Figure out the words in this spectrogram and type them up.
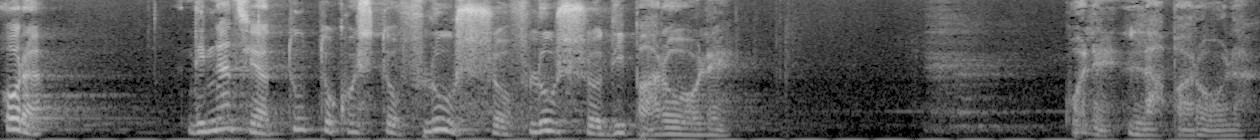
Ora, dinanzi a tutto questo flusso, flusso di parole, qual è la parola?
